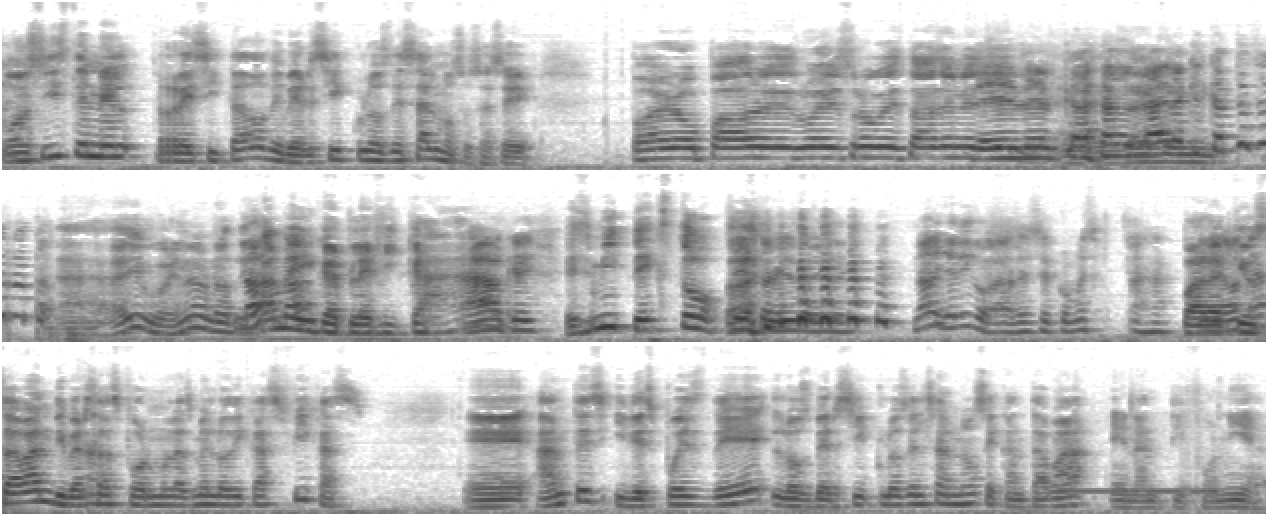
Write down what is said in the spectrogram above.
consiste en el recitado de versículos de salmos, o sea, se Pero Padre nuestro que estás en el Desde el Ah, exacto. que canté hace rato. Ay, bueno, no, déjame no. Ah, ok. Es mi texto. Sí, está bien, está bien. No, yo digo, de ser como eso. Ajá. ¿Y Para que otra? usaban diversas fórmulas melódicas fijas. Eh, antes y después de los versículos del Salmo se cantaba en antifonía.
